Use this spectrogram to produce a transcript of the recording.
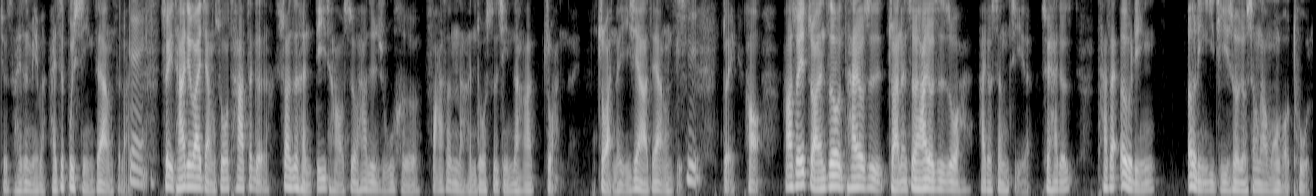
就是还是没办法，还是不行这样子啦。对，所以他就在讲说，他这个算是很低潮的时候，他是如何发生了很多事情让他转了转了一下这样子。是，对，好，好，所以转了之后，他就是转了之后，他就是说他就升级了，所以他就他在二零二零一七的时候就升到 Moto2 了。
